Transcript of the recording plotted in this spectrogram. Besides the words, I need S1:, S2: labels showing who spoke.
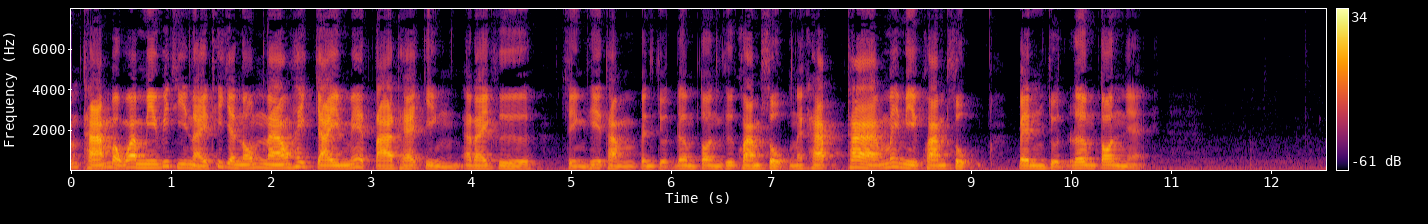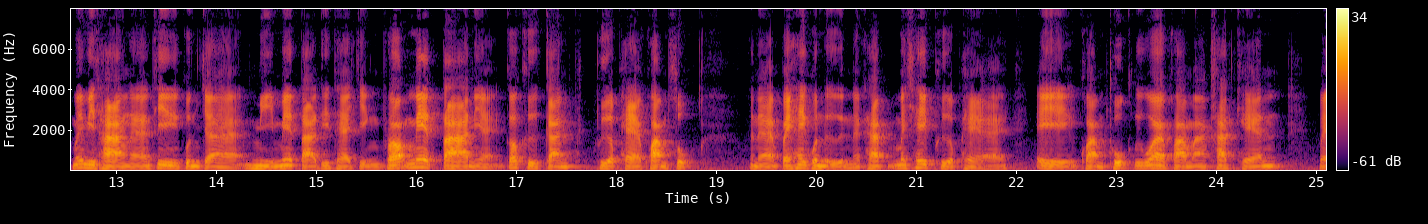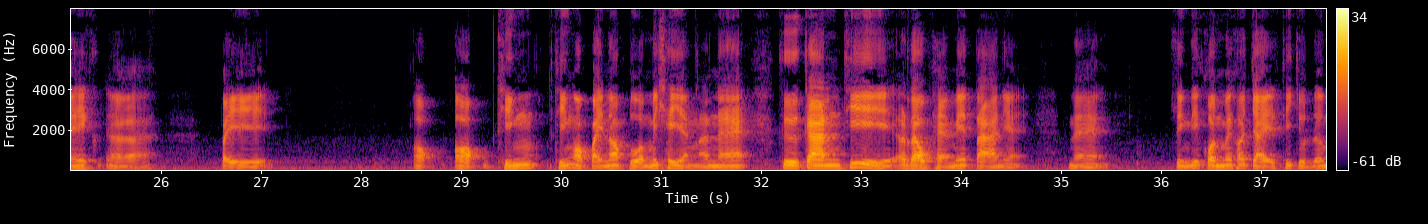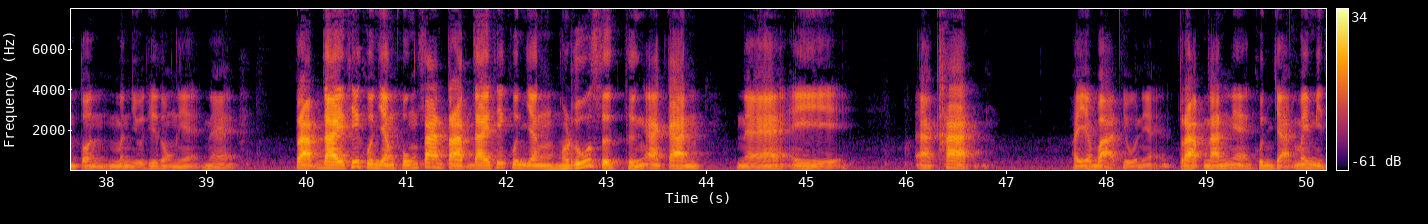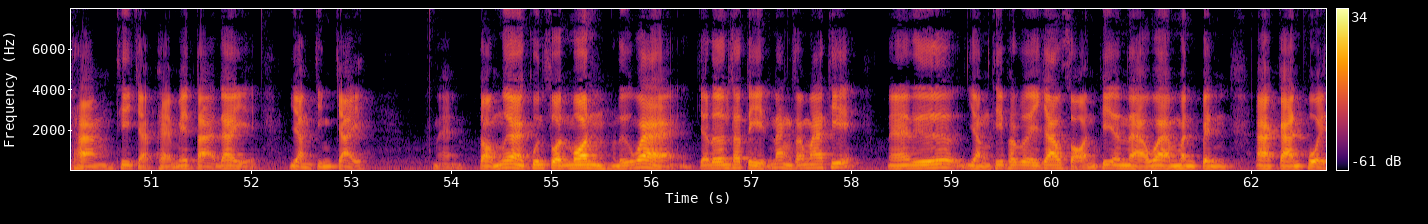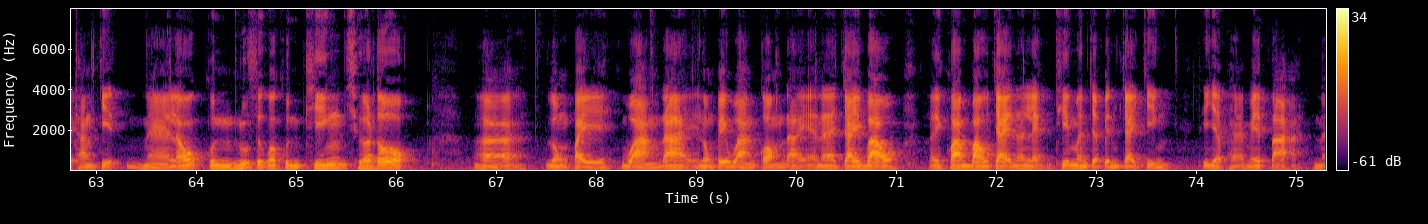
S1: คำถามบอกว่ามีวิธีไหนที่จะโน้มน้าวให้ใจเมตตาแท้จริง อะไรคือสิ่งที่ทำเป็นจุดเริ่มต้นคือความสุขนะครับ ถ้าไม่มีความสุขเป็นจุดเริ่มต้นเนี่ย ไม่มีทางนะที่คุณจะมีเมตตาที่แท้จริง เพราะเมตตาเนี่ยก็คือการเผื่อแผ่ความสุขนะไปให้คนอื่นนะครับ ไม่ใช่เผื่อแผ่ไอความทุกข์หรือว่าความอาฆาตแค้นไปให้อ่อไปออก ออกทิ้งทิ้งออกไปนอกตัวไม่ใช่อย่างนั้นนะ คือการที่เราแผ่เมตตาเนี่ยนะสิ่งที่คนไม่เข้าใจที่จุดเริ่มต้นมันอยู่ที่ตรงนี้นะตราบใดที่คุณยังฟุ้งซ่านตราบใดที่คุณยังรู้สึกถึงอาการนะไออาฆาตพยาบาทอยู่เนี่ยตราบนั้นเนี่ยคุณจะไม่มีทางที่จะแผ่เมตตาได้อย่างจริงใจนะต่อเมื่อคุณสวดมนต์หรือว่าเจริญสตินั่งสมาธิ นะหรืออย่างที่พระพุทธเจ้าสอนพิจารณาว่ามันเป็นอาการป่วยทางจิตนะแล้วคุณรู้สึกว่าคุณทิ้งเชื้อโรคลงไปวางได้ ลงไปวางกองได้อันนั้นใจเบาไอ้ความเบาใจนั่นแหละ ที่มันจะเป็นใจจริงที่จะแผ่เมตตานะ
